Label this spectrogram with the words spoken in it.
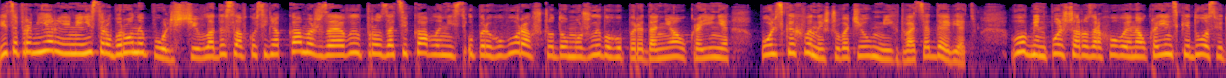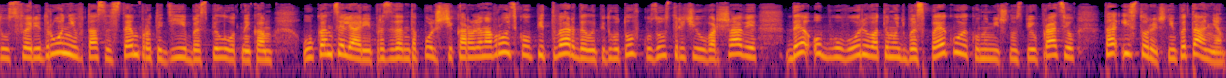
Віце-прем'єр і міністр оборони Польщі Владислав Косіняк-Камеш заявив про зацікавленість у переговорах щодо можливого передання Україні польських винищувачів Міг 29 В обмін Польща розраховує на український досвід у сфері дронів та систем протидії безпілотникам. У канцелярії президента Польщі Кароля Навроцького підтвердили підготовку зустрічі у Варшаві, де обговорюватимуть безпеку, економічну співпрацю та історичні питання.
